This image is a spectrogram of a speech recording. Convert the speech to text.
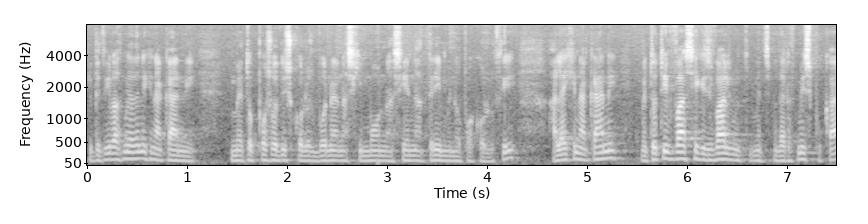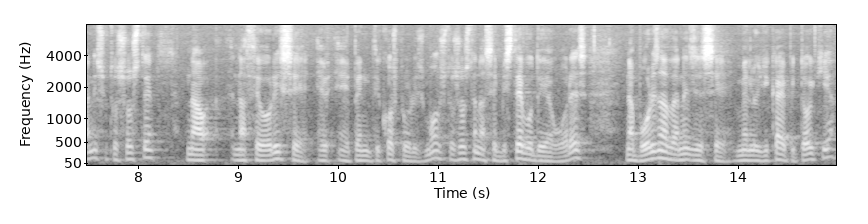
η παιδική βαθμίδα δεν έχει να κάνει με το πόσο δύσκολος μπορεί να είναι ένας χειμώνας ή ένα τρίμηνο που ακολουθεί, αλλά έχει να κάνει με το τι βάση έχεις βάλει με τις μεταρρυθμίσεις που κάνεις, ούτως ώστε να, να θεωρείσαι ε, επενδυτικός προορισμός, ούτως ώστε να σε εμπιστεύονται οι αγορές, να μπορείς να δανείζεσαι με λογικά επιτόκια,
